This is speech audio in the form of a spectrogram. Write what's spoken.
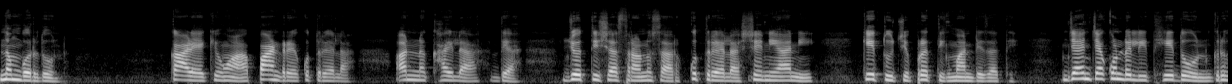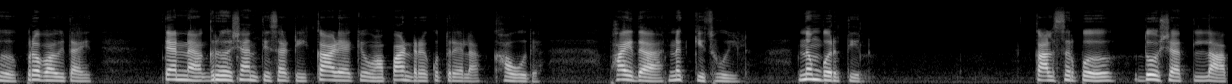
नंबर दोन काळ्या किंवा पांढऱ्या कुत्र्याला अन्न खायला द्या. ज्योतिषशास्त्रानुसार कुत्र्याला शनी आणि केतूचे प्रतीक मानले जाते. ज्यांच्या कुंडलीत हे दोन ग्रह प्रभावित आहेत त्यांना ग्रहशांतीसाठी काळ्या किंवा पांढऱ्या कुत्र्याला खाऊ द्या. फायदा नक्कीच होईल. नंबर तीन. कालसर्प दोषात लाभ.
